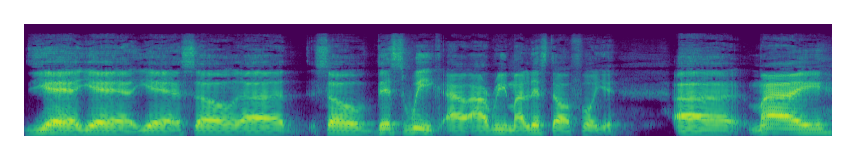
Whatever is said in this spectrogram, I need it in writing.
Yeah, yeah, yeah. So uh so this week I'll, I'll read my list off for you. Uh my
